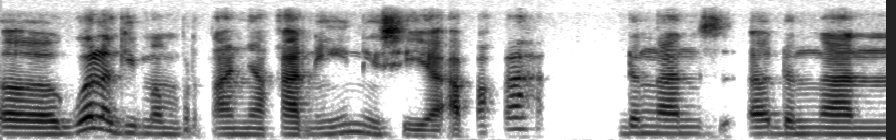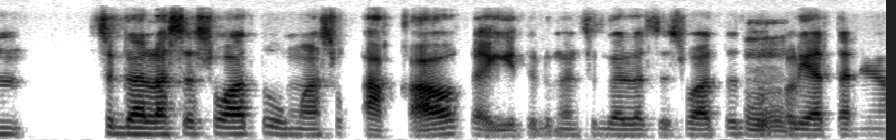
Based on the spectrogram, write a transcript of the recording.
uh, gue lagi mempertanyakan ini sih ya, apakah dengan dengan segala sesuatu masuk akal kayak gitu dengan segala sesuatu tuh hmm. kelihatannya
